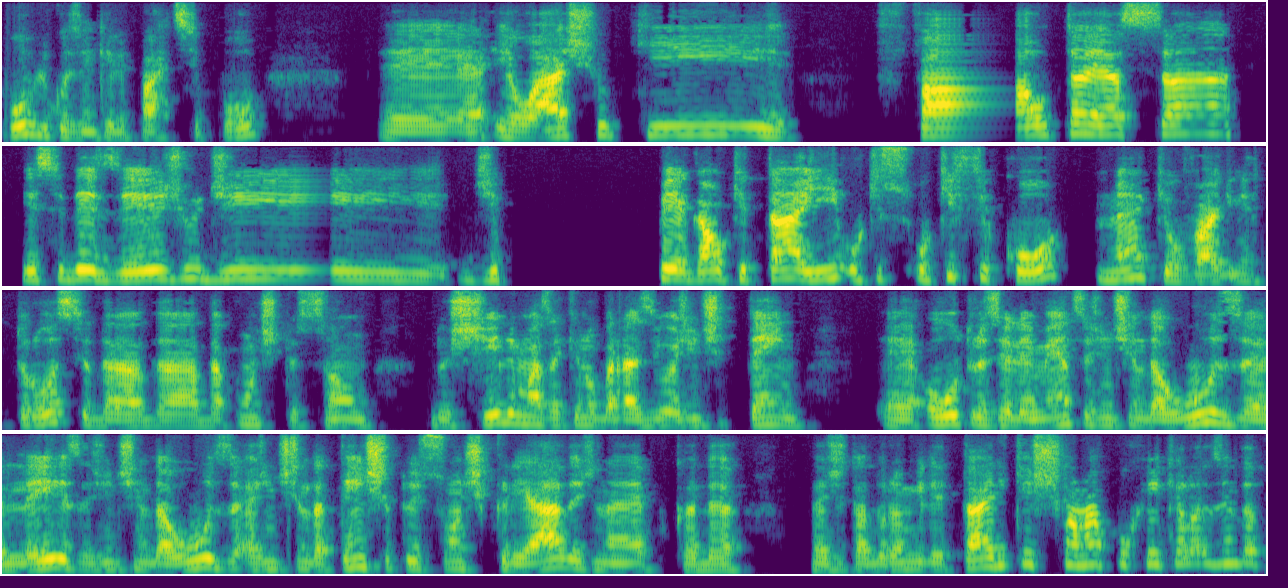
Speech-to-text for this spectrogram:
públicos em que ele participou. É, eu acho que falta essa esse desejo de, de pegar o que está aí, o que, o que ficou, né, que o Wagner trouxe da, da, da Constituição do Chile, mas aqui no Brasil a gente tem é, outros elementos, a gente ainda usa leis, a gente ainda usa, a gente ainda tem instituições criadas na época da, da ditadura militar e questionar por que, que elas ainda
